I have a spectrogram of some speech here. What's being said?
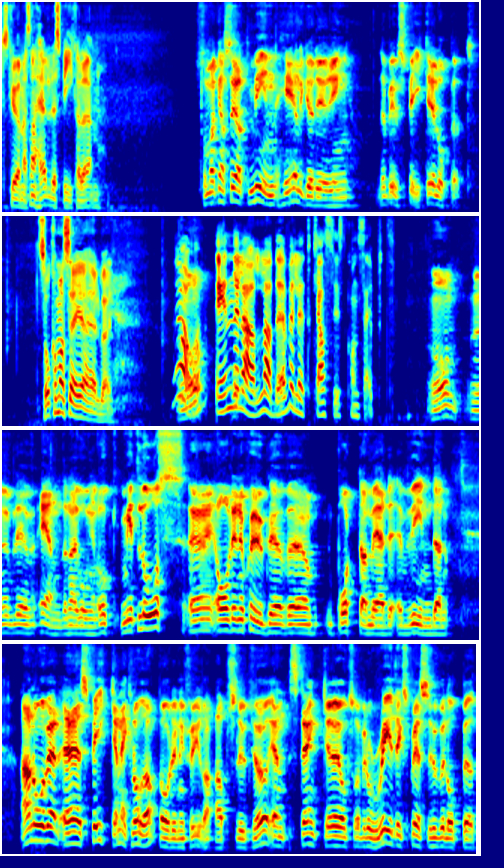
skulle jag nästan hellre spika den. Så man kan säga att min helgardering, det blev spikar i loppet? Så kan man säga, Hellberg. Ja, ja, en eller alla, det är väl ett klassiskt koncept. Ja, det blev en den här gången. Och mitt lås, eh, avdelning 7, blev eh, borta med vinden. Ja, nåväl, eh, spikarna är klara. Avdelning 4, absolut gör. En stänkare också har vi då Red Express i huvudloppet.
